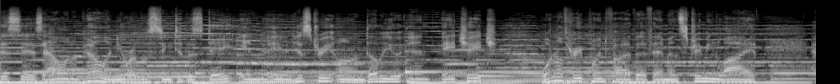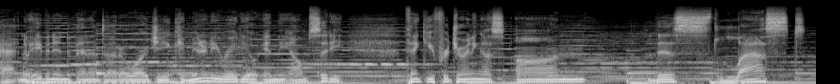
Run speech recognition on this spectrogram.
This is Alan Appel, and you are listening to This Day in New Haven History on WNHH 103.5 FM and streaming live at newhavenindependent.org, community radio in the Elm City. Thank you for joining us on this last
